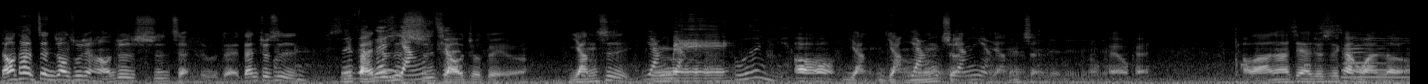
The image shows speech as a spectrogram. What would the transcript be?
然后他的症状出现好像就是湿疹，对不对？但就是你反正就是失调就对了。阳是痒痒咩不是痒哦哦，痒痒痒疹，痒痒的痒疹对对对对 OK OK，好啦，那现在就是看完了。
